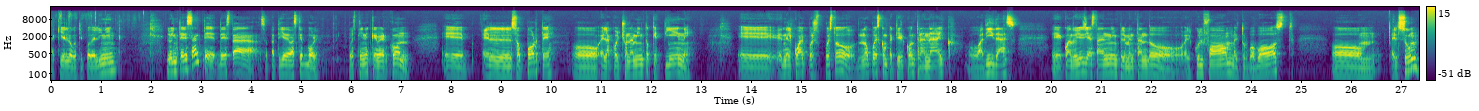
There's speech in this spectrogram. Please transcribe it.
Aquí el logotipo de Leaning. Lo interesante de esta zapatilla de básquetbol, pues tiene que ver con eh, el soporte o el acolchonamiento que tiene eh, en el cual pues puesto no puedes competir contra Nike o Adidas eh, cuando ellos ya están implementando el Cool Foam, el Turbo Boost o mm, el Zoom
